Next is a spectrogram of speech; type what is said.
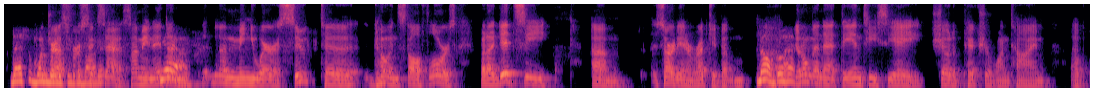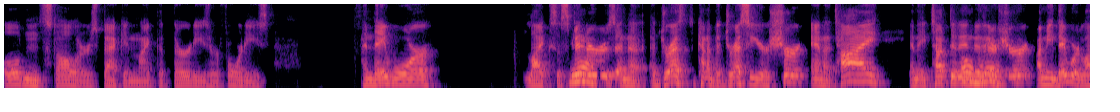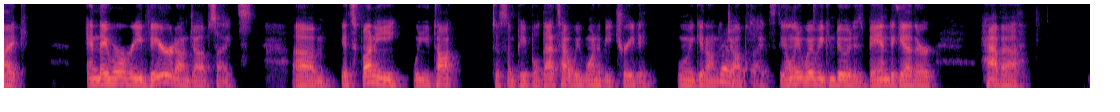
that's one well, dress for success. It. I mean, it yeah. doesn't it doesn't mean you wear a suit to go install floors. But I did see. Um, sorry to interrupt you, but no, uh, go ahead. Gentleman at the NTCA showed a picture one time of old installers back in like the 30s or 40s, and they wore like suspenders yeah. and a, a, dress, kind of a dressier shirt and a tie, and they tucked it oh, into oh, their shirt. I mean, they were like, and they were revered on job sites. Um, it's funny when you talk to some people, that's how we want to be treated when we get onto right. job sites. The only way we can do it is band together, have a,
